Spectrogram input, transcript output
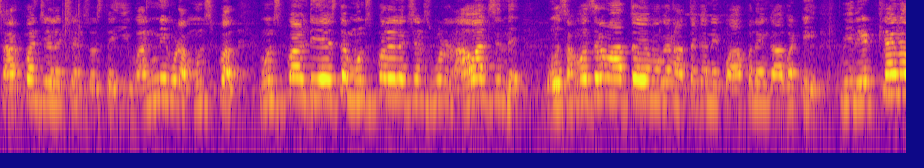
సర్పంచ్ ఎలక్షన్స్ వస్తాయి ఇవన్నీ కూడా మున్సిపల్ మున్సిపాలిటీ చేస్తే మున్సిపల్ ఎలక్షన్స్ కూడా రావాల్సిందే. ఓ సంవత్సరం ఆపుతాయేమో కానీ అంతకన్నా ఎక్కువ ఆపలేం కాబట్టి మీరు ఎట్లయినా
